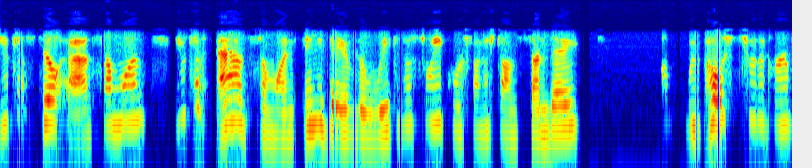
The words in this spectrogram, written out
you can still add someone. You can add someone any day of the week this week. We're finished on Sunday. We post to the group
